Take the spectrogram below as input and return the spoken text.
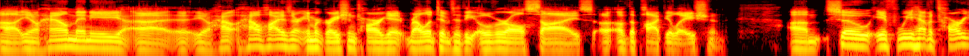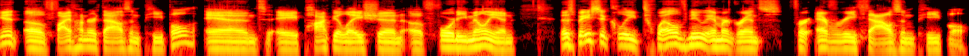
Uh, you know how many uh, you know how how high is our immigration target relative to the overall size of, of the population um, so if we have a target of 500,000 people and a population of 40 million, there's basically 12 new immigrants for every thousand people.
